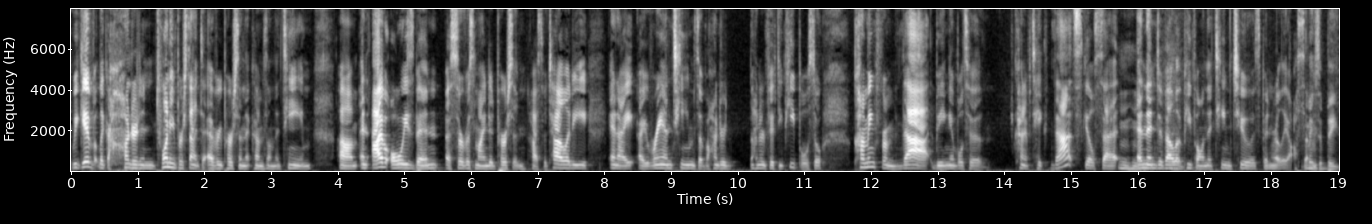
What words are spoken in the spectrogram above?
we give like 120% to every person that comes on the team. Um, and I've always been a service minded person, hospitality, and I, I ran teams of 100, 150 people. So coming from that, being able to kind of take that skill set and then develop people on the team too has been really awesome. makes a big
